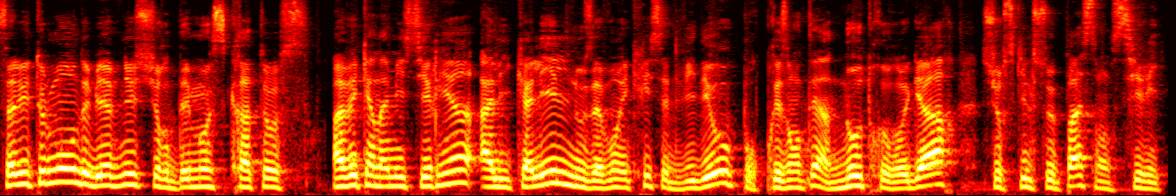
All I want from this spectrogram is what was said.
Salut tout le monde et bienvenue sur Demos Kratos. Avec un ami syrien, Ali Khalil, nous avons écrit cette vidéo pour présenter un autre regard sur ce qu'il se passe en Syrie.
